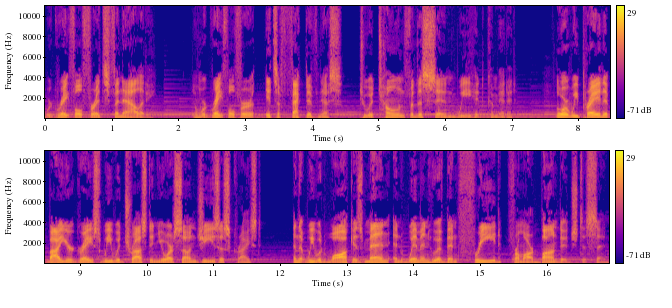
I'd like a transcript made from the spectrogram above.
We're grateful for its finality and we're grateful for its effectiveness to atone for the sin we had committed. Lord, we pray that by your grace we would trust in your Son, Jesus Christ, and that we would walk as men and women who have been freed from our bondage to sin.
